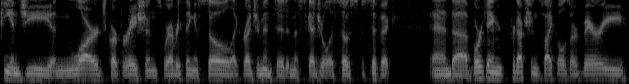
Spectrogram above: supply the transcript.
P&G large corporations where everything is so like regimented and the schedule is so specific. And uh, board game production cycles are very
